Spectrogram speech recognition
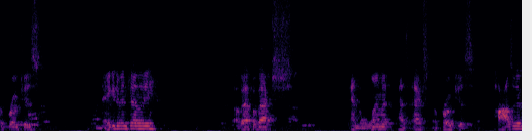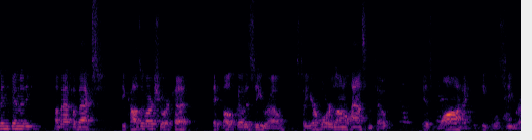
approaches negative infinity of f of x and the limit as x approaches positive infinity of f of x, because of our shortcut, they both go to zero. So your horizontal asymptote is y equals zero.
